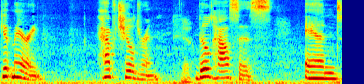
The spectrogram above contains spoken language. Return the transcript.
get married, have children, Yeah. build houses, and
